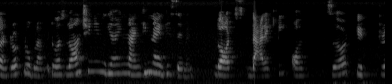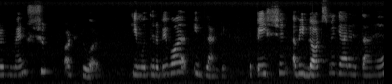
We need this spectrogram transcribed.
Control Program. It was launched in India in 1997. Dots directly treatment should not cure. Chemotherapy व इम्प्लांटेड तो पेशेंट अभी डॉट्स में क्या रहता है?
